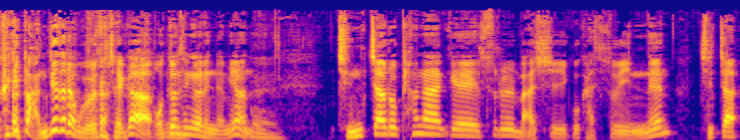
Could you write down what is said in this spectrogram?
그게 또 안 되더라고요. 그래서 제가 어떤 생각을 했냐면 진짜로 편하게 술을 마시고 갈 수 있는 진짜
